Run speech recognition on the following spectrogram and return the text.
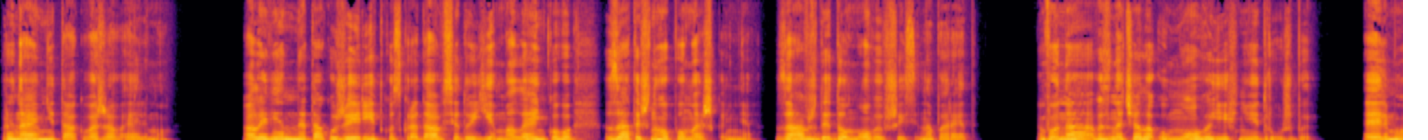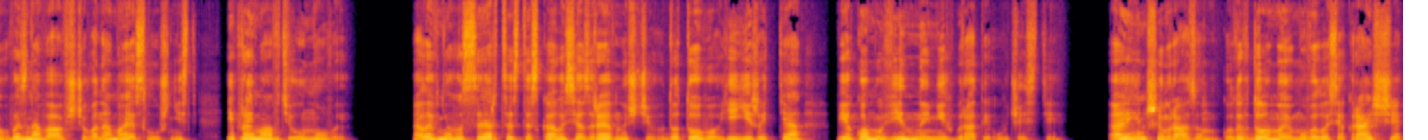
принаймні так вважав Ельмо. але він не так уже й рідко скрадався до її маленького, затишного помешкання, завжди домовившись наперед. Вона визначала умови їхньої дружби. Ельмо визнавав, що вона має слушність, і приймав ті умови. Але в нього серце стискалося з ревнощів до того її життя, в якому він не міг брати участі. А іншим разом, коли вдома йому велося краще,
